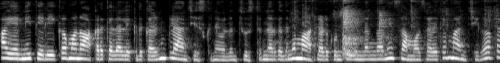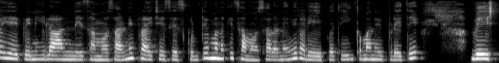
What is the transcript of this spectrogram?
అవన్నీ తెలియక మనం అక్కడికి వెళ్ళాలి ఇక్కడికి వెళ్ళాలని ప్లాన్ చేసుకునే వాళ్ళం. చూస్తున్నారు కదండి మాట్లాడుకుంటూ ఉండంగానే సమోసాలు అయితే మంచిగా ఫ్రై అయిపోయినాయి. ఇలా అన్ని సమోసాలని ఫ్రై చేసేసుకుంటే మనకి సమోసాలు అనేవి రెడీ అయిపోతాయి. ఇంకా మనం ఇప్పుడైతే వేస్ట్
